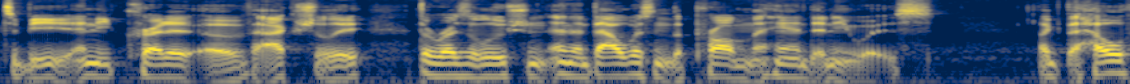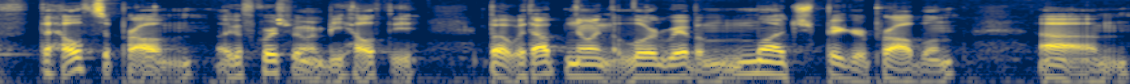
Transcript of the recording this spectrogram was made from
to be any credit of actually the resolution and that that wasn't the problem at hand anyways like the health the health's a problem like of course we want to be healthy but without knowing the lord we have a much bigger problem um,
